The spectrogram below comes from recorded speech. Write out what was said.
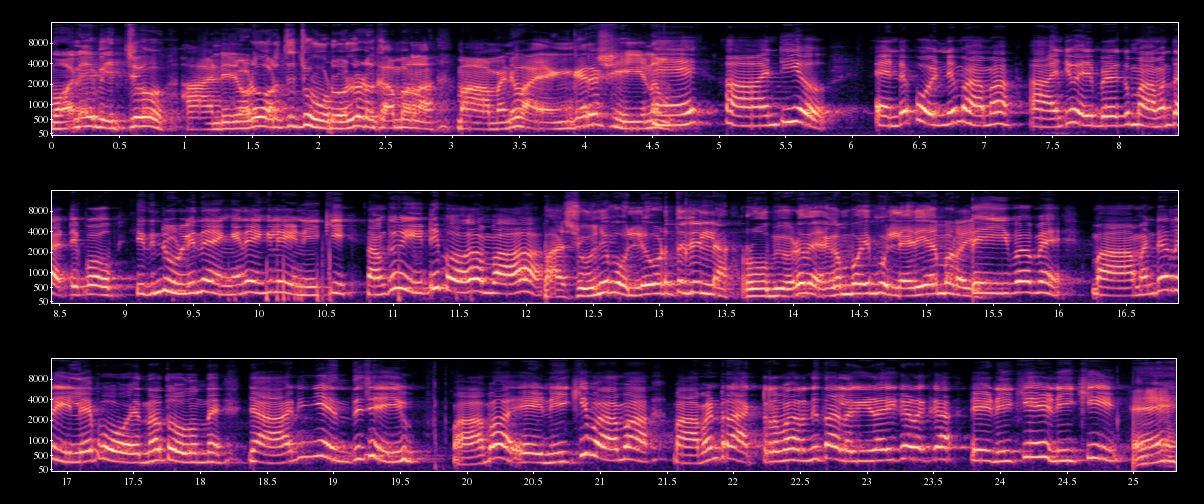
മോനെ വിച്ചു ആന്റിനോട് കുറച്ച് ചൂടുവെള്ളം എടുക്കാൻ പറ. മാമന് ഭയങ്കര ക്ഷീണം. ആന്റിയോ? എന്റെ പൊന്നു മാമ ആന്റി വരുമ്പോഴേക്കും മാമൻ തട്ടിപ്പോവും. ഇതിന്റെ ഉള്ളിൽ നിന്ന് എങ്ങനെയെങ്കിലും എനിക്ക് നമുക്ക് വീട്ടിൽ പോകാം വാ. പശുവിന് പുല്ല് കൊടുത്തിട്ടില്ല. റൂബിയോട് വേഗം പോയി പുല്ലരിയാൻ പറയും. ദൈവമേ മാമന്റെ റീലേ പോയെന്നാ തോന്നുന്നേ. ഞാനിനി എന്ത് ചെയ്യും? മാമ എനിക്ക് മാമ. മാമൻ ട്രാക്ടർ പറഞ്ഞ് തലകീഴായി കിടക്ക. എനിക്ക് എനിക്ക് ഏ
